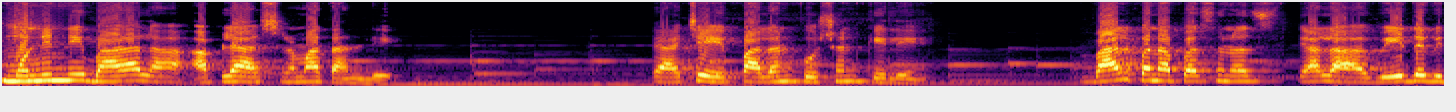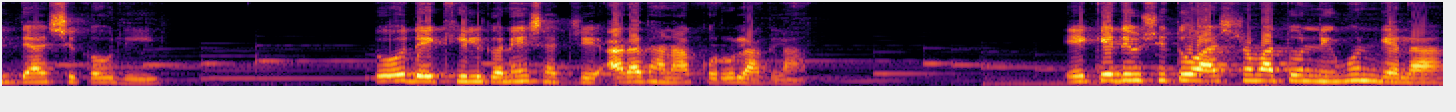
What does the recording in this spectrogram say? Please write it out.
मुनींनी बाळाला आपल्या आश्रमात आणले. त्याचे पालन पोषण केले. बालपणापासूनच त्याला वेदविद्या शिकवली. तो देखील गणेशाची आराधना करू लागला. एके दिवशी तो आश्रमातून निघून गेला.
